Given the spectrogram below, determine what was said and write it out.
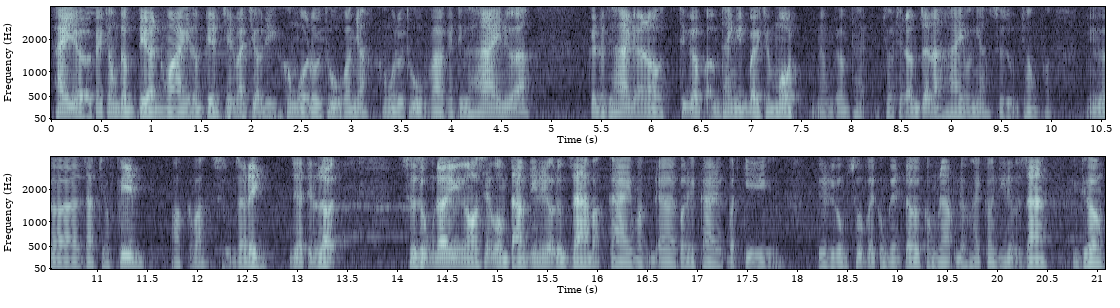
Hay ở cái trong tầm tiền ngoài cái tầm tiền trên 3 triệu thì không có đối thủ các nhá không có đối thủ. Và cái thứ hai nữa cái thứ hai nữa là thích hợp âm thanh đến 7.1 là một cái âm thanh cho chất âm rất là hay các nhá sử dụng trong những uh, à, dạp chiếu phim hoặc các bác sử dụng gia đình rất là tiện lợi. Sử dụng đây nó sẽ gồm 8 tín hiệu đường ra bác cài mặc uh, có thể cài được bất kỳ từ cổng súp hay cổng enter cổng nào cũng được hay cần tín hiệu ra bình thường.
